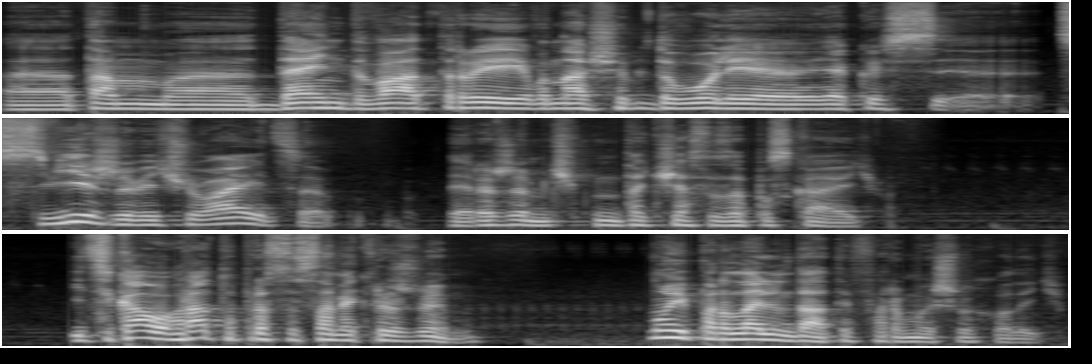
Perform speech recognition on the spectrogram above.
е, там е, день, два, три, вона ще доволі якось е, свіжо відчувається. Режимчик не так часто запускають. І цікаво грати просто сам як режим. Ну і паралельно дати фармиш виходить.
